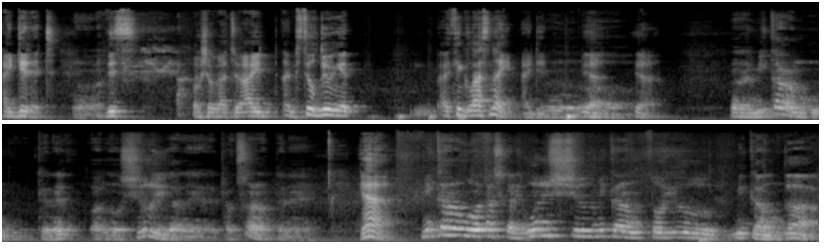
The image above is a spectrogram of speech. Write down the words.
I did it. This oh, oshogatsu. I I'm still doing it I think last night I did. うん Yeah, あ yeah. だからねみかんってねあの種類がねたくさんあってね Yeah. みかんは確かに温州みかんというみかんが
